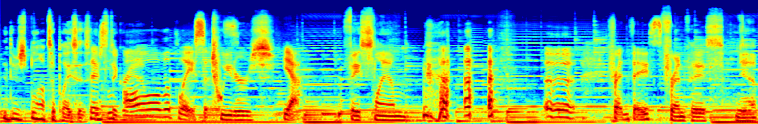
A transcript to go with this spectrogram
There's lots of places. There's Instagram, all the places. Tweeters. Yeah. Face Slam. uh, friend face. Friend face. Yep,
